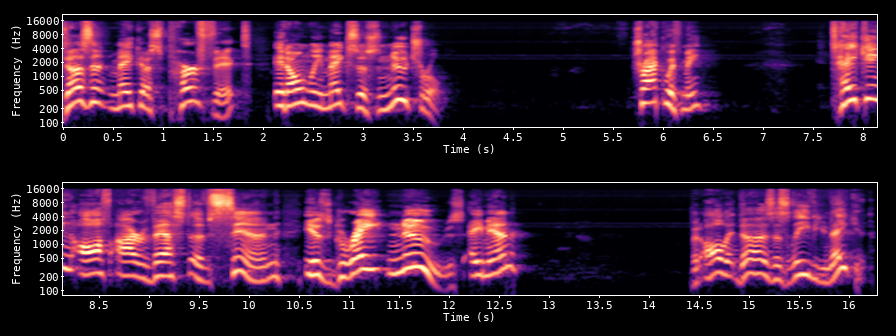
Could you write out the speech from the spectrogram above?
doesn't make us perfect, it only makes us neutral. Track with me. Taking off our vest of sin is great news. Amen? But all it does is leave you naked.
